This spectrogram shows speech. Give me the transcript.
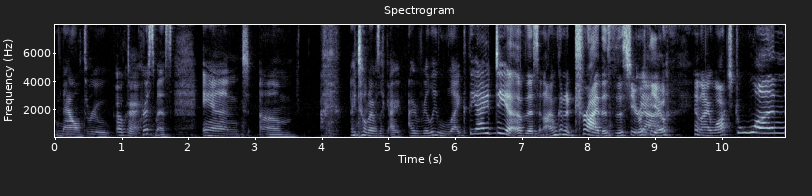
now through, through Okay. Christmas, and um. I told her I was like I, I really like the idea of this and I'm gonna try this this year Yeah. with you and I watched one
